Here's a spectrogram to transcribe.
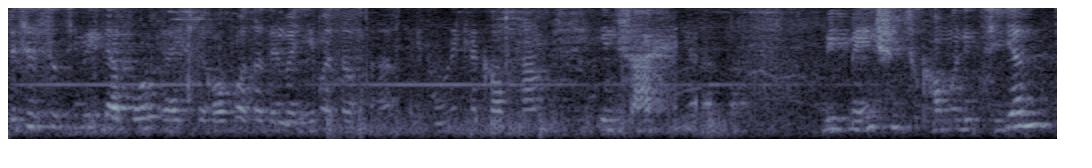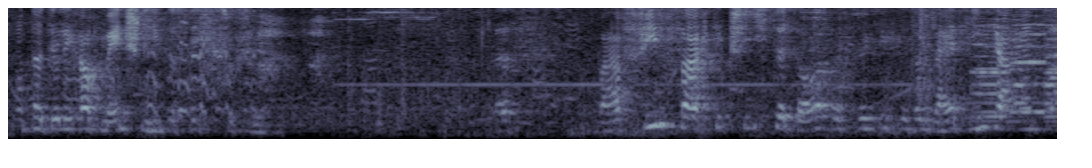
Das ist so ziemlich der erfolgreichste Roboter, den wir jemals auf der Ars Electronica gehabt haben, in Sachen mit Menschen zu kommunizieren und natürlich auch Menschen hinters Licht zu führen. Das war vielfach die Geschichte da, dass wirklich so weit hingegangen sind.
